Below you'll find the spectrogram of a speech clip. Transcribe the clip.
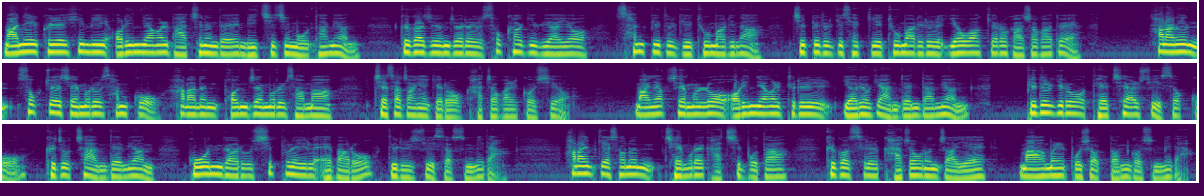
만일 그의 힘이 어린 양을 바치는 데에 미치지 못하면 그가 지은 죄를 속하기 위하여 산비둘기 두 마리나 집비둘기 새끼 두 마리를 여호와께로 가져가되 하나는 속죄 제물을 삼고 하나는 번제물을 삼아 제사장에게로 가져갈 것이요 만약 제물로 어린 양을 드릴 여력이 안 된다면 비둘기로 대체할 수 있었고 그조차 안 되면 고운 가루 10분의 1 에바로 드릴 수 있었습니다. 하나님께서는 재물의 가치보다 그것을 가져오는 자의 마음을 보셨던 것입니다.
